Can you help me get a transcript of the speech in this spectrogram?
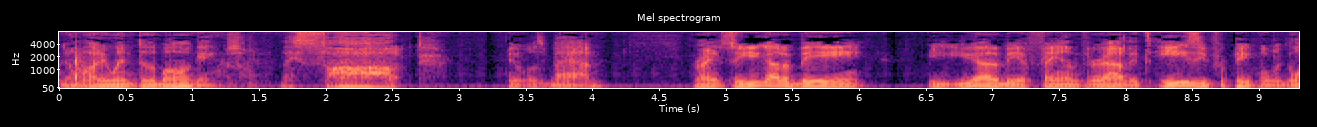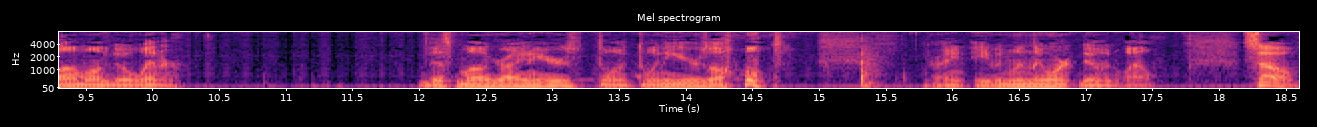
Nobody went to the ball games. They sucked. It was bad, right? So you got to be, you, you got to be a fan throughout. It's easy for people to glom onto a winner. This mug right here is 20 years old, right? Even when they weren't doing well. So,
